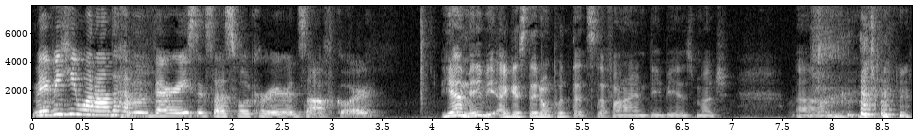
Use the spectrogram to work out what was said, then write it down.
Maybe he went on to have a very successful career in softcore. yeah, maybe. I guess they don't put that stuff on IMDb as much. Um,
